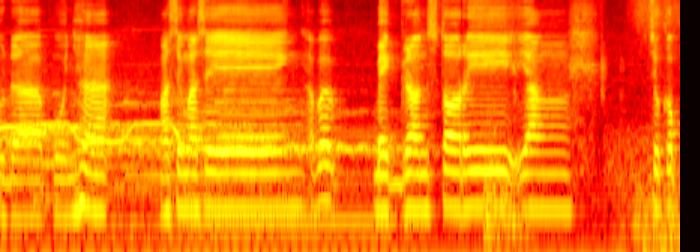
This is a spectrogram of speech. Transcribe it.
udah punya masing-masing apa background story yang cukup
